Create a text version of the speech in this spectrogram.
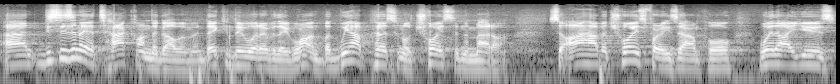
And this isn't an attack on the government. They can do whatever they want, but we have personal choice in the matter. So I have a choice, for example, whether I use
